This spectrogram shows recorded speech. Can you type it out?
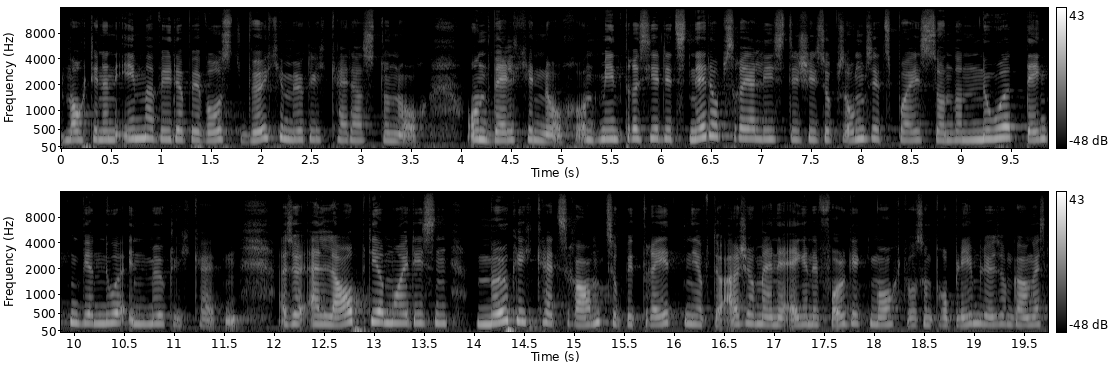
Macht ihnen immer wieder bewusst, welche Möglichkeit hast du noch und welche noch. Und mir interessiert jetzt nicht, ob es realistisch ist, ob es umsetzbar ist, sondern nur denken wir nur in Möglichkeiten. Also erlaub dir mal diesen Möglichkeitsraum zu betreten. Ich habe da auch schon meine eigene Folge gemacht, wo es um Problemlösung gegangen ist.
